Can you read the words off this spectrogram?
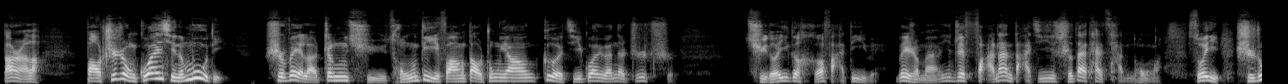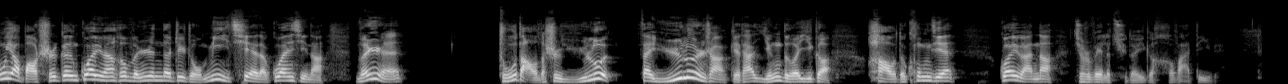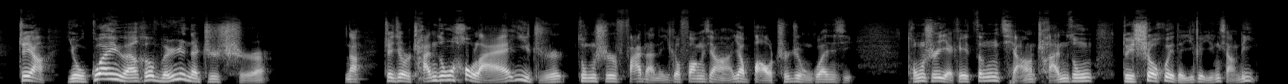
当然了，保持这种关系的目的是为了争取从地方到中央各级官员的支持。取得一个合法地位，为什么呀？因为这法难打击实在太惨痛了，所以始终要保持跟官员和文人的这种密切的关系呢。文人主导的是舆论，在舆论上给他赢得一个好的空间；官员呢，就是为了取得一个合法地位。这样有官员和文人的支持，那这就是禅宗后来一直宗师发展的一个方向啊，要保持这种关系。同时，也可以增强禅宗对社会的一个影响力。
